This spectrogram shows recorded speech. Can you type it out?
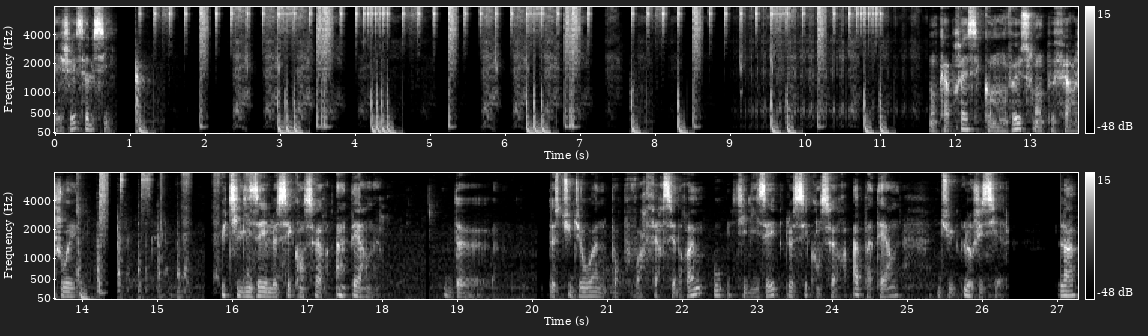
Et j'ai celle-ci. C'est comme on veut, soit on peut faire jouer, utiliser le séquenceur interne de, de Studio One pour pouvoir faire ses drums ou utiliser le séquenceur à pattern du logiciel. Là,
